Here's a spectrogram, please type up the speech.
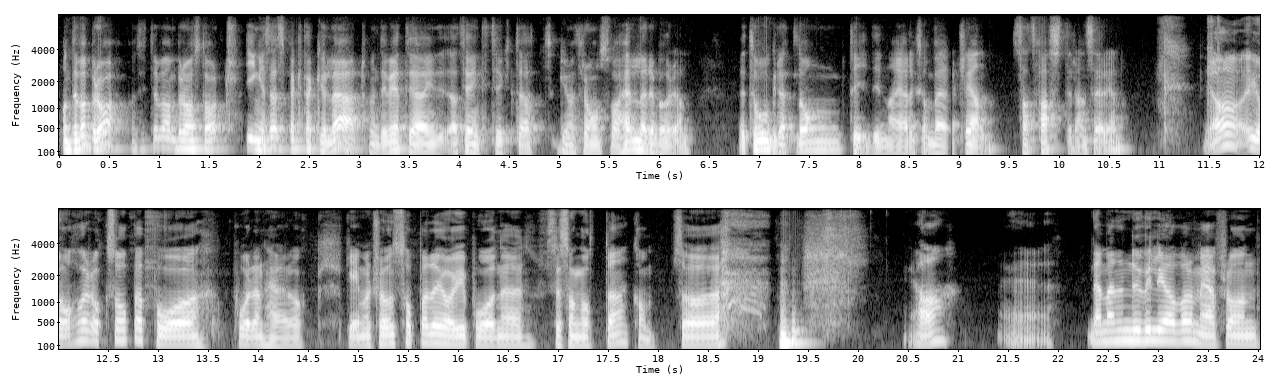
Och det var bra. Jag tyckte det var en bra start. Inget så spektakulärt, men det vet jag att jag inte tyckte att Game of Thrones var heller i början. Det tog rätt lång tid innan jag liksom verkligen satt fast i den serien. ja, jag har också hoppat på, på den här och Game of Thrones hoppade jag ju på när säsong 8 kom. Så ja. Eh, nej, men nu vill jag vara med från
